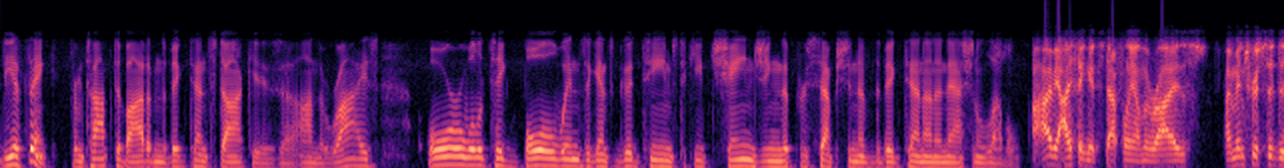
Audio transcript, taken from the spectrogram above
Do you think, from top to bottom, the Big Ten stock is uh, on the rise, or will it take bowl wins against good teams to keep changing the perception of the Big Ten on a national level? I, I think it's definitely on the rise. I'm interested to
